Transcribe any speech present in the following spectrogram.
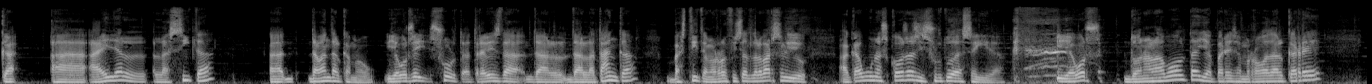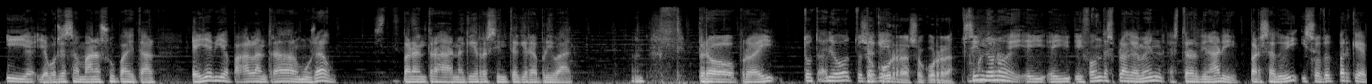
que a, a ella la cita eh, davant del Camp Nou. I llavors ell surt a través de, de, de la tanca, vestit amb la roba oficial del Barça, i li diu acabo unes coses i surto de seguida. I llavors dona la volta i apareix amb roba del carrer i llavors ja se'n van a sopar i tal. Ell havia pagat l'entrada al museu per entrar en aquell recinte que era privat. Però, però ell, tot allò... Tot S'ocorre, aquell... s'ocorre. Sí, no, no, ell, ell, ell fa un desplegament extraordinari per seduir i sobretot perquè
